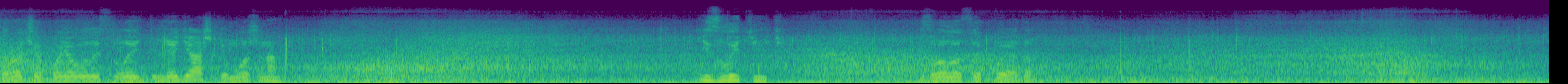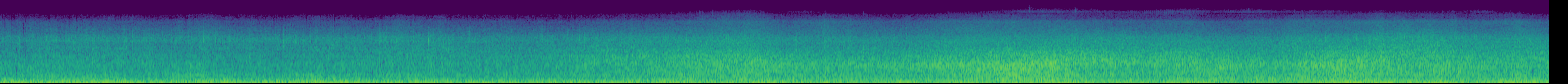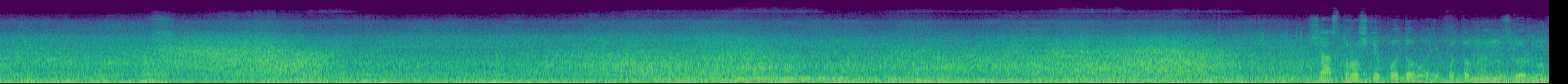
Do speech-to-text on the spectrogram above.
Коротше, появились лядяшки, можна і злетіть з велосипеда. Зараз трошки по дорозі, потім не зверну.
